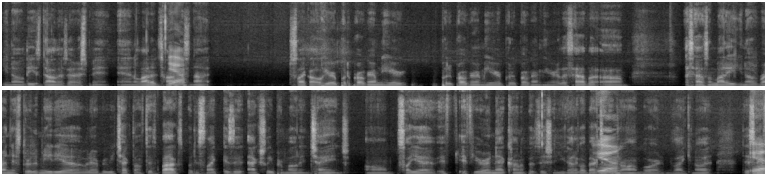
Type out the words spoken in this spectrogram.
you know these dollars that are spent? And a lot of the time, Yeah. it's not. It's like, oh, here, put a program in here, put a program here, put a program here. Let's have a um, let's have somebody you know run this through the media or whatever. We checked off this box, but it's like, is it actually promoting change Um, so yeah, if if you're in that kind of position, you got to go back to Yeah. the drawing board and be like, you know what, this Yeah. ain't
